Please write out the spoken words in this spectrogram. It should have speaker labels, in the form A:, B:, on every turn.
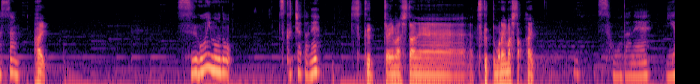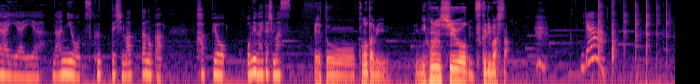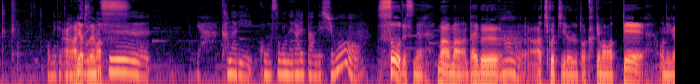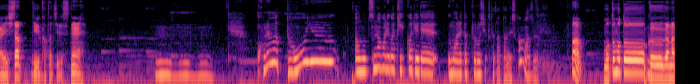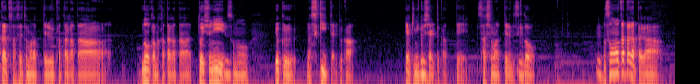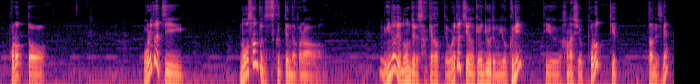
A: マッサン。
B: はい。
A: すごいもの。作っちゃったね。
B: 作っちゃいましたね。作ってもらいました。はい。
A: そうだね。いやいやいや。何を作ってしまったのか。発表お願いいたします。
B: えっ、とこの度日本酒を作りました、
A: いやーおめでとうございます。
B: あありがとうございます。
A: いやーかなり構想を練られたんでしょ
B: そうですね。まあまあだいぶ、
A: うん。
B: あちこちいろいろと駆け回ってお願いしたっていう形ですね、
A: ううんうんうん。これはどういうあのつながりがきっかけで生まれたプロジェクトだったんですか？まず。
B: まあもともと僕が仲良くさせてもらってる方々農家の方々と一緒に、
A: うん。
B: そのよくスキー行ったりとか焼肉したりとかってさせてもらってるんですけど、
A: うん。
B: その方々がポロッと「俺たち農産物作ってんだから、
A: うん。
B: みんなで飲んでる酒だって俺たちの原料でもよくね?」っていう話をポロって言ったんですね。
